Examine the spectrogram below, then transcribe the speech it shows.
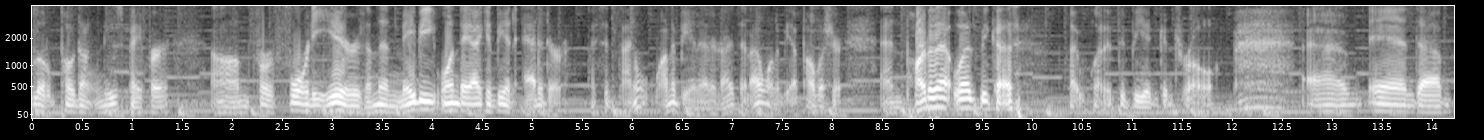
little podunk newspaper um, for 40 years, and then maybe one day I could be an editor. I said, I don't want to be an editor. I said, I want to be a publisher. And part of that was because I wanted to be in control. Um, and um,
